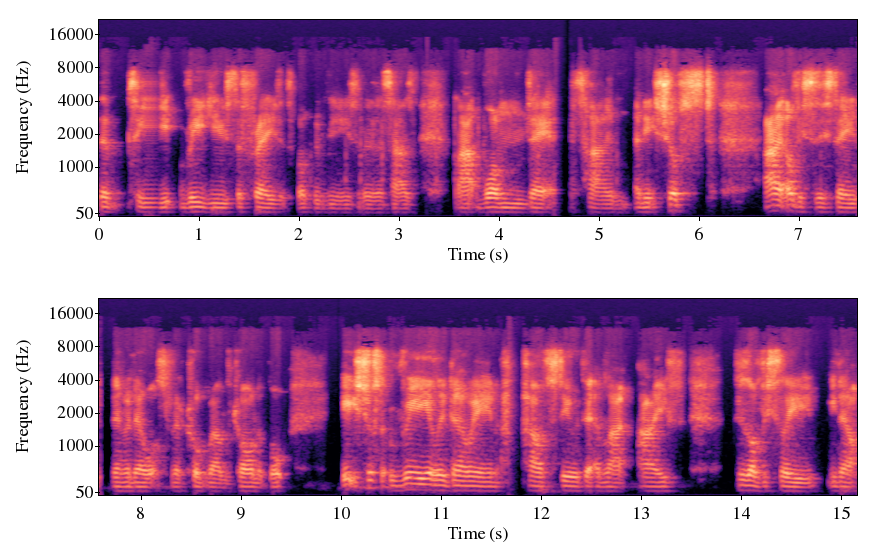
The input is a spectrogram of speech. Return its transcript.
the, to reuse the phrase that's probably been used a million times, like one day at a time, and it's just. I obviously say never know what's going to come around the corner, but it's just really knowing how to deal with it. And like I've, because obviously, you know,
